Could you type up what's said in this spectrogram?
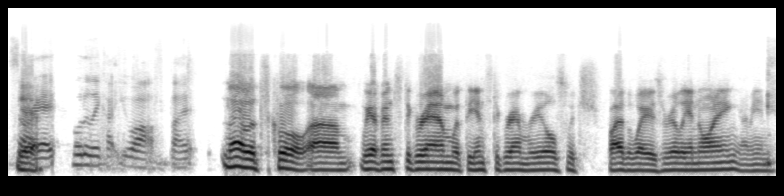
Sorry, yeah. I totally cut you off, but no, that's cool. Um, we have Instagram with the Instagram Reels, which, by the way, is really annoying. I mean,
